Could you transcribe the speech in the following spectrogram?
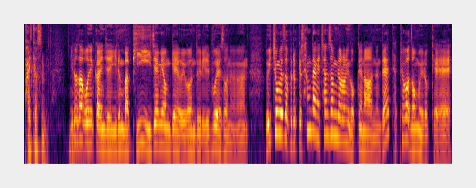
밝혔습니다. 이러다 보니까 이제 이른바 비이재명계 의원들 일부에서는 의총에서 그렇게 상당히 찬성 여론이 높게 나왔는데 대표가 너무 이렇게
